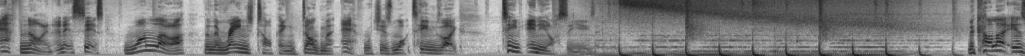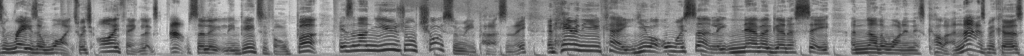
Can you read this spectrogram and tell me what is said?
F9 and it sits one lower than the range topping Dogma F, which is what teams like Team Ineos are using. The colour is razor white, which I think looks absolutely beautiful, but it's an unusual choice for me personally. And here in the UK, you are almost certainly never gonna see another one in this colour. And that is because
